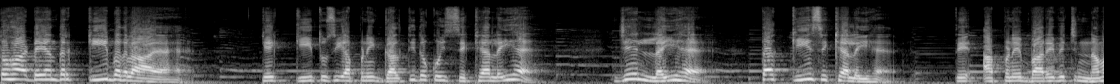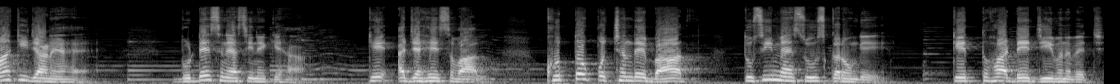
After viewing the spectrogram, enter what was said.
ਤੁਹਾਡੇ ਅੰਦਰ ਕੀ ਬਦਲਾਅ ਆਇਆ ਹੈ? ਕਿ ਕੀ ਤੁਸੀਂ ਆਪਣੀ ਗਲਤੀ ਤੋਂ ਕੋਈ ਸਿੱਖਿਆ ਲਈ ਹੈ? ਜੇ ਲਈ ਹੈ, ਤਾਂ ਕੀ ਸਿੱਖਿਆ ਲਈ ਹੈ? ਤੇ ਆਪਣੇ ਬਾਰੇ ਵਿੱਚ ਨਵਾਂ ਕੀ ਜਾਣਿਆ ਹੈ? ਬੁੱਢੇ ਸੰਨਿਆਸੀ ਨੇ ਕਿਹਾ ਕਿ ਅਜਿਹੇ ਸਵਾਲ ਖੁਦ ਤੋਂ ਪੁੱਛਣ ਦੇ ਬਾਅਦ ਤੁਸੀਂ ਮਹਿਸੂਸ ਕਰੋਗੇ ਕਿ ਤੁਹਾਡੇ ਜੀਵਨ ਵਿੱਚ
